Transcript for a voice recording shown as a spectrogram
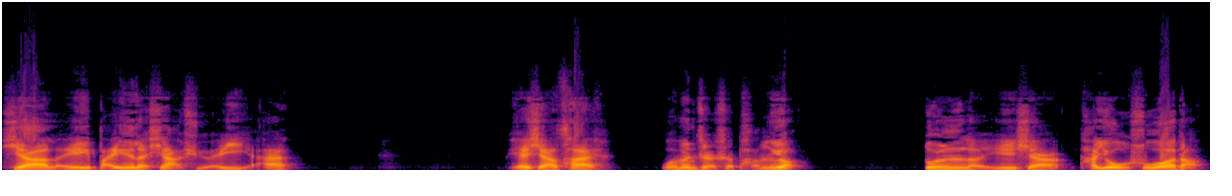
夏雷白了夏雪一眼：“别瞎猜，我们只是朋友。”顿了一下，他又说道。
